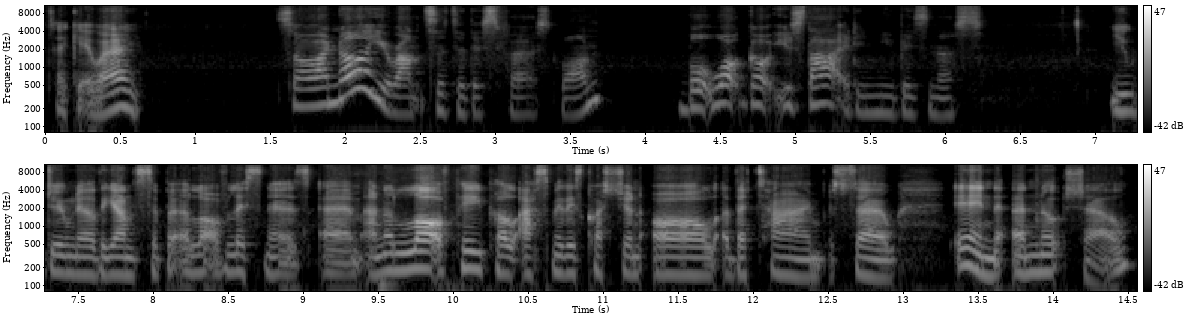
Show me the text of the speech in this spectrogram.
Take it away. So I know your answer to this first one, but what got you started in your business? You do know the answer, but a lot of listeners um, and a lot of people ask me this question all the time. So, in a nutshell,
